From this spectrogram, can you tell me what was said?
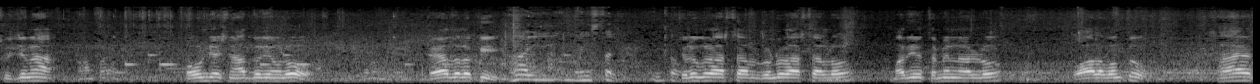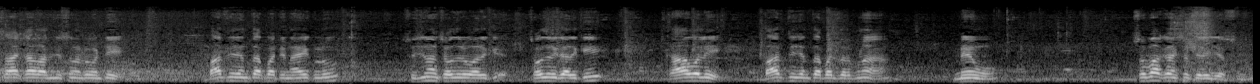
సుజన ఫౌండేషన్ ఆధ్వర్యంలో పేదలకి తెలుగు రాష్ట్రాలు రెండు రాష్ట్రాల్లో మరియు తమిళనాడులో వాళ్ళ వంతు సహాయ సహకారాలు అందిస్తున్నటువంటి భారతీయ జనతా పార్టీ నాయకులు సుజనా చౌదరి వారికి చౌదరి గారికి కావలి భారతీయ జనతా పార్టీ తరఫున మేము శుభాకాంక్షలు తెలియజేస్తున్నాం.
